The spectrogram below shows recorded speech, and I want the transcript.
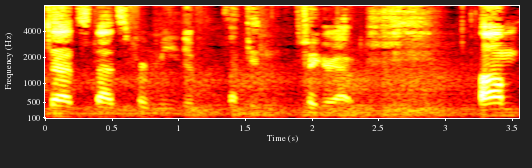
that's that's for me to fucking figure out. Um,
